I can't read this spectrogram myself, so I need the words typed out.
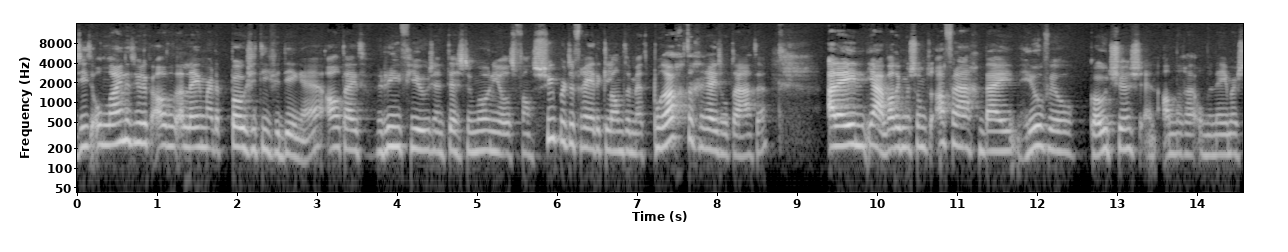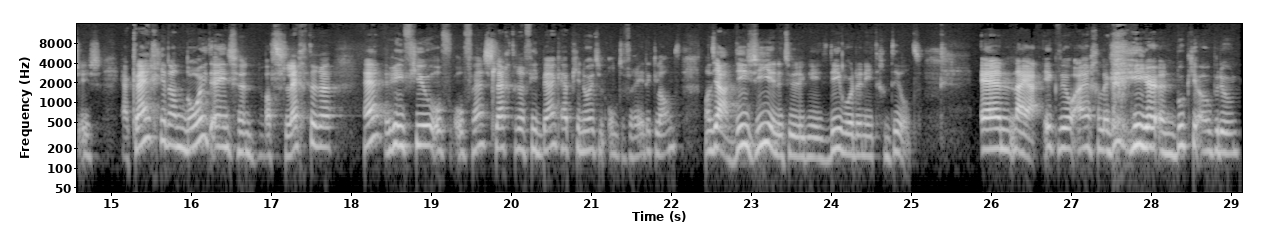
Je ziet online natuurlijk altijd alleen maar de positieve dingen. Hè? Altijd reviews en testimonials van super tevreden klanten met prachtige resultaten. Alleen, ja, wat ik me soms afvraag bij heel veel coaches en andere ondernemers is: ja, krijg je dan nooit eens een wat slechtere hè, review of, of hè, slechtere feedback? Heb je nooit een ontevreden klant? Want ja, die zie je natuurlijk niet, die worden niet gedeeld. En nou ja, ik wil eigenlijk hier een boekje open doen.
